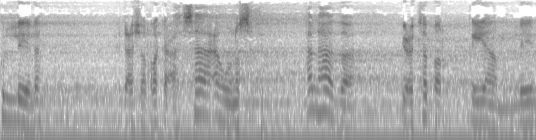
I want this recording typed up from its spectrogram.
كل ليلة 11 ركعة ساعة ونصف. هل هذا يعتبر قيام ليل.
